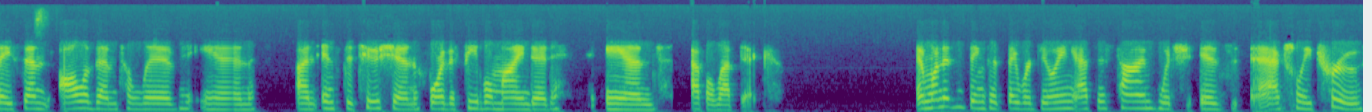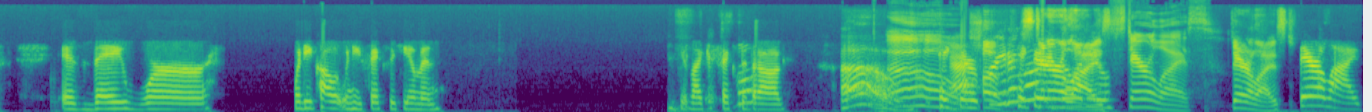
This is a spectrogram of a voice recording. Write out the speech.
they send all of them to live in an institution for the feeble minded and epileptic. And one of the things that they were doing at this time, which is actually truth, is they were, what do you call it when you fix a human? You'd like to fix a dog. Oh. Oh, Take their, Oh, take their sterilize. ability- sterilize. Sterilized. sterilize.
